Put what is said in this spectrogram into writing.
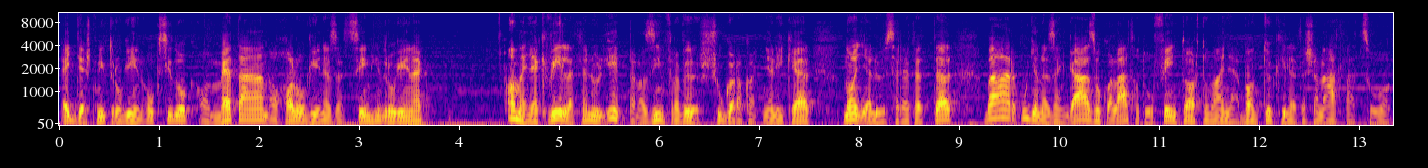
egyes nitrogénoxidok, a metán, a halogénezett szénhidrogének, amelyek véletlenül éppen az infravörös sugarakat nyelik el nagy előszeretettel, bár ugyanezen gázok a látható fény tartományában tökéletesen átlátszóak.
